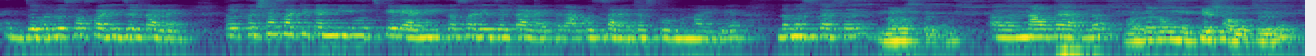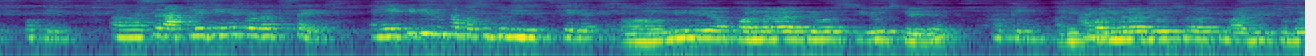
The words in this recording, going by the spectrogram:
खूप जबरदस्त असा रिझल्ट आलाय. तर कशासाठी त्यांनी यूज केले आणि कसा रिझल्ट आलाय तर आपण सरांच्याच तोंडून ऐकूया. नमस्कार सर. नमस्कार. नाव काय आपलं? माझं नाव मुकेश अवचर आहे ओके सर आपले जे हे प्रोडक्ट्स आहेत हे किती दिवसापासून तुम्ही यूज केले? अं, मी पंधरा दिवस यूज केले. ओके. आणि पंधरा दिवसात माझी शुगर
